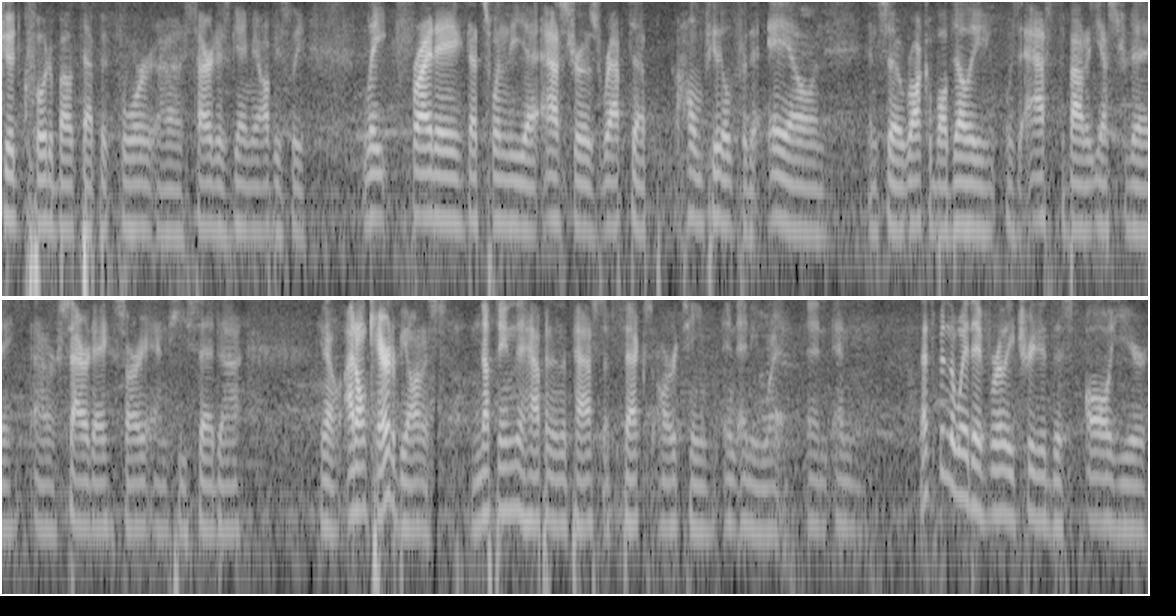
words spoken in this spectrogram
good quote about that before uh, Saturday's game. Yeah, obviously, late Friday, that's when the uh, Astros wrapped up home field for the AL, and and so Rocco Baldelli was asked about it yesterday or Saturday, sorry, and he said. Uh, you know, I don't care to be honest. Nothing that happened in the past affects our team in any way, and and that's been the way they've really treated this all year.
